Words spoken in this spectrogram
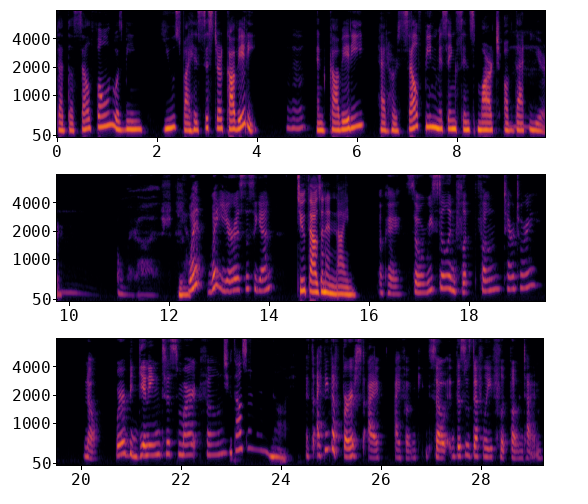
that the cell phone was being used by his sister Kaveri. Mm-hmm. And Kaveri had herself been missing since March of that year. Oh my gosh. Yeah. What what year is this again? 2009. Okay. So are we still in flip phone territory? No. We're beginning to smartphone. 2009. It's I think the first i iPhone. So this was definitely flip phone time.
